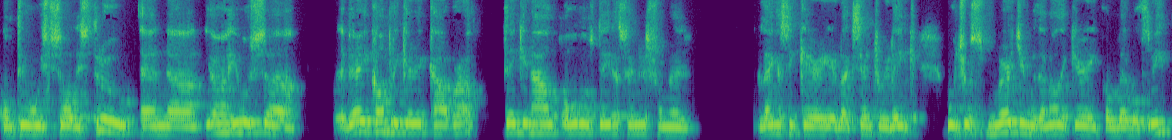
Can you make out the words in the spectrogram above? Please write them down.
until we saw this through. And uh, you know, it was uh, a very complicated carve-out, taking out all those data centers from a legacy carrier like CenturyLink, which was merging with another carrier called Level 3.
